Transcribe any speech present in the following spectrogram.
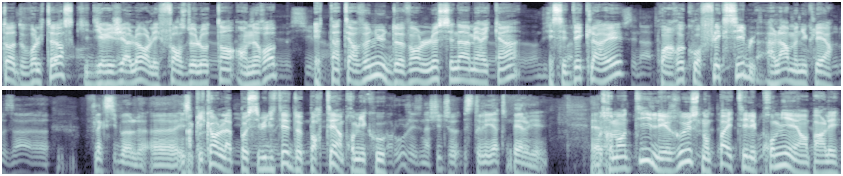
Todd Walters, qui dirigeait alors les forces de l'OTAN en Europe, est intervenu devant le Sénat américain et s'est déclaré pour un recours flexible à l'arme nucléaire, impliquant la possibilité de porter un premier coup. Autrement dit, les Russes n'ont pas été les premiers à en parler.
